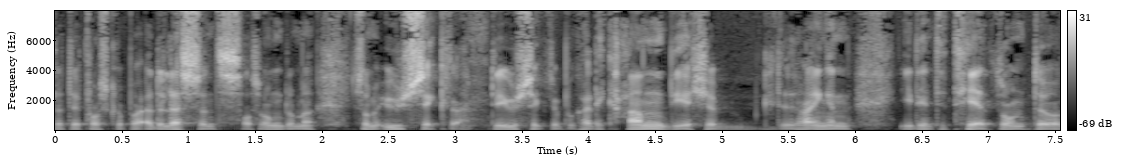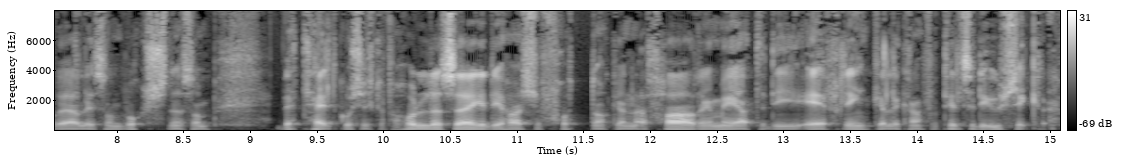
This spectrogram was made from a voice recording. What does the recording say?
dette er forskere på adolescence, altså ungdommer som er usikre. De er usikre på hva de kan, de, ikke, de har ingen identitet rundt det å være sånn voksne som vet helt hvordan de skal forholde seg, de har ikke fått noen erfaring med at de er flinke eller kan få til, så de er usikre.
